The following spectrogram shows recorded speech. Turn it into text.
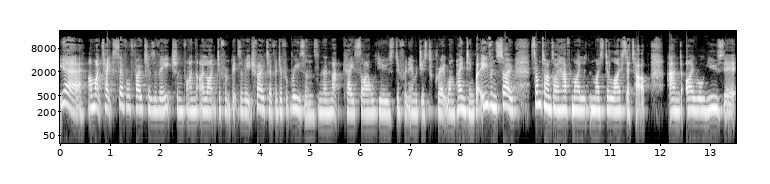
Yeah, I might take several photos of each and find that I like different bits of each photo for different reasons. And in that case, I'll use different images to create one painting. But even so, sometimes I have my my still life set up and I will use it.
